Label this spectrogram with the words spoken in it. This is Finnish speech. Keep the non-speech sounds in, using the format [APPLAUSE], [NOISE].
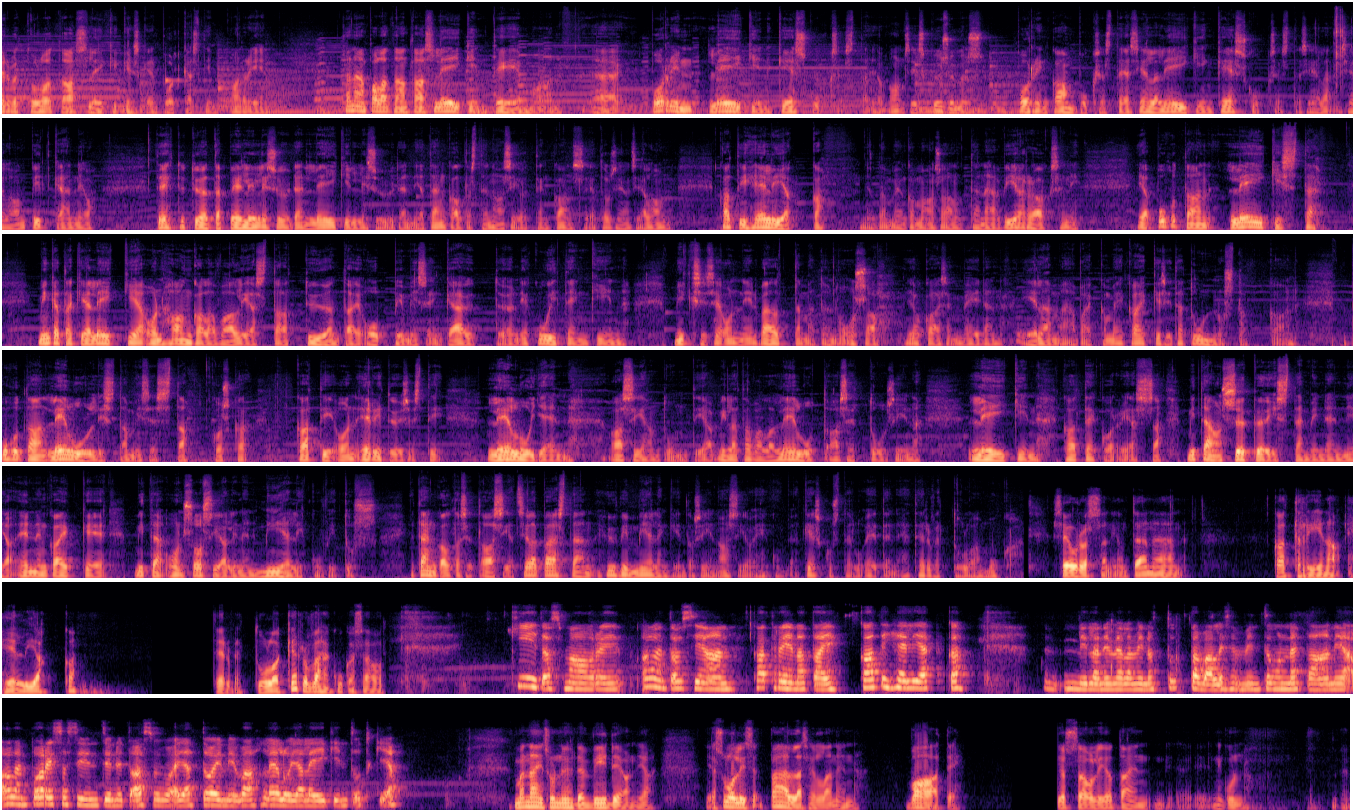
tervetuloa taas Leikkikesken podcastin pariin. Tänään palataan taas leikin teemaan. Porin leikin keskuksesta on siis kysymys Porin kampuksesta ja siellä leikin keskuksesta. Siellä, siellä on pitkään jo tehty työtä pelillisyyden, leikillisyyden ja tämän kaltaisten asioiden kanssa. Ja tosiaan siellä on Kati Heljakka, jota, jonka mä oon saanut tänään vieraakseni. Ja puhutaan leikistä – Minkä takia leikkiä on hankala valjastaa työn tai oppimisen käyttöön ja kuitenkin miksi se on niin välttämätön osa jokaisen meidän elämää, vaikka me ei kaikki sitä tunnustakaan. Me puhutaan lelullistamisesta, koska Kati on erityisesti lelujen asiantuntija, millä tavalla lelut asettuu siinä leikin kategoriassa, mitä on söpöistäminen ja ennen kaikkea mitä on sosiaalinen mielikuvitus ja tämän kaltaiset asiat. Siellä päästään hyvin mielenkiintoisiin asioihin, kun keskustelu etenee. Tervetuloa mukaan. Seurassani on tänään Katriina Heljakka. Tervetuloa. Kerro vähän, kuka sä oot. Kiitos Mauri. Olen tosiaan Katriina tai Kati Heljakka millä nimellä minut tuttavallisemmin tunnetaan, ja olen Porissa syntynyt, asuva ja toimiva lelu- ja leikin tutkija. Mä näin sun yhden videon, ja, ja sulla oli päällä sellainen vaate, jossa oli jotain niin kuin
